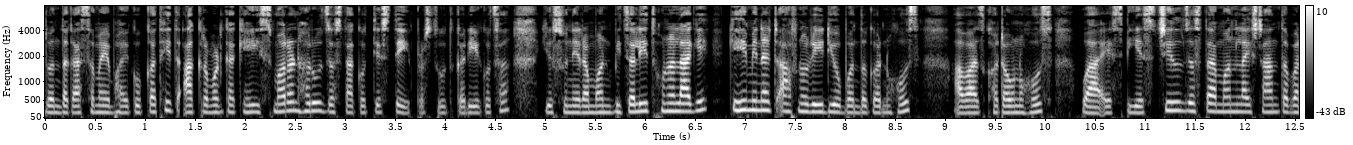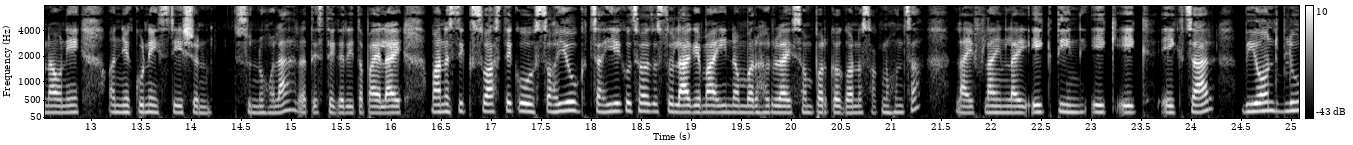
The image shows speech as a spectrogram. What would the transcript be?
द्वन्दका समय भएको कथित आक्रमणका केही स्मरणहरू जस्ताको त्यस्तै प्रस्तुत गरिएको छ। यो सुनेर मन विचलित हुन लागे। केही मिनट आफ्नो रेडियो बन्द गर्नुहोस् आवाज घटाउनुहोस् वा एसपीएस चिल जस्ता मनलाई शान्त बनाउने अन्य कुनै स्टेशन सुन्नुहोला र त्यस्तै गरी तपाईँलाई मानसिक स्वास्थ्यको सहयोग चाहिएको छ जस्तो लागेमा यी नम्बरहरूलाई सम्पर्क गर्न सक्नुहुन्छ। लाइफ लाइनलाई एक तीन एक एक एक चार बियोन्ड ब्लू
